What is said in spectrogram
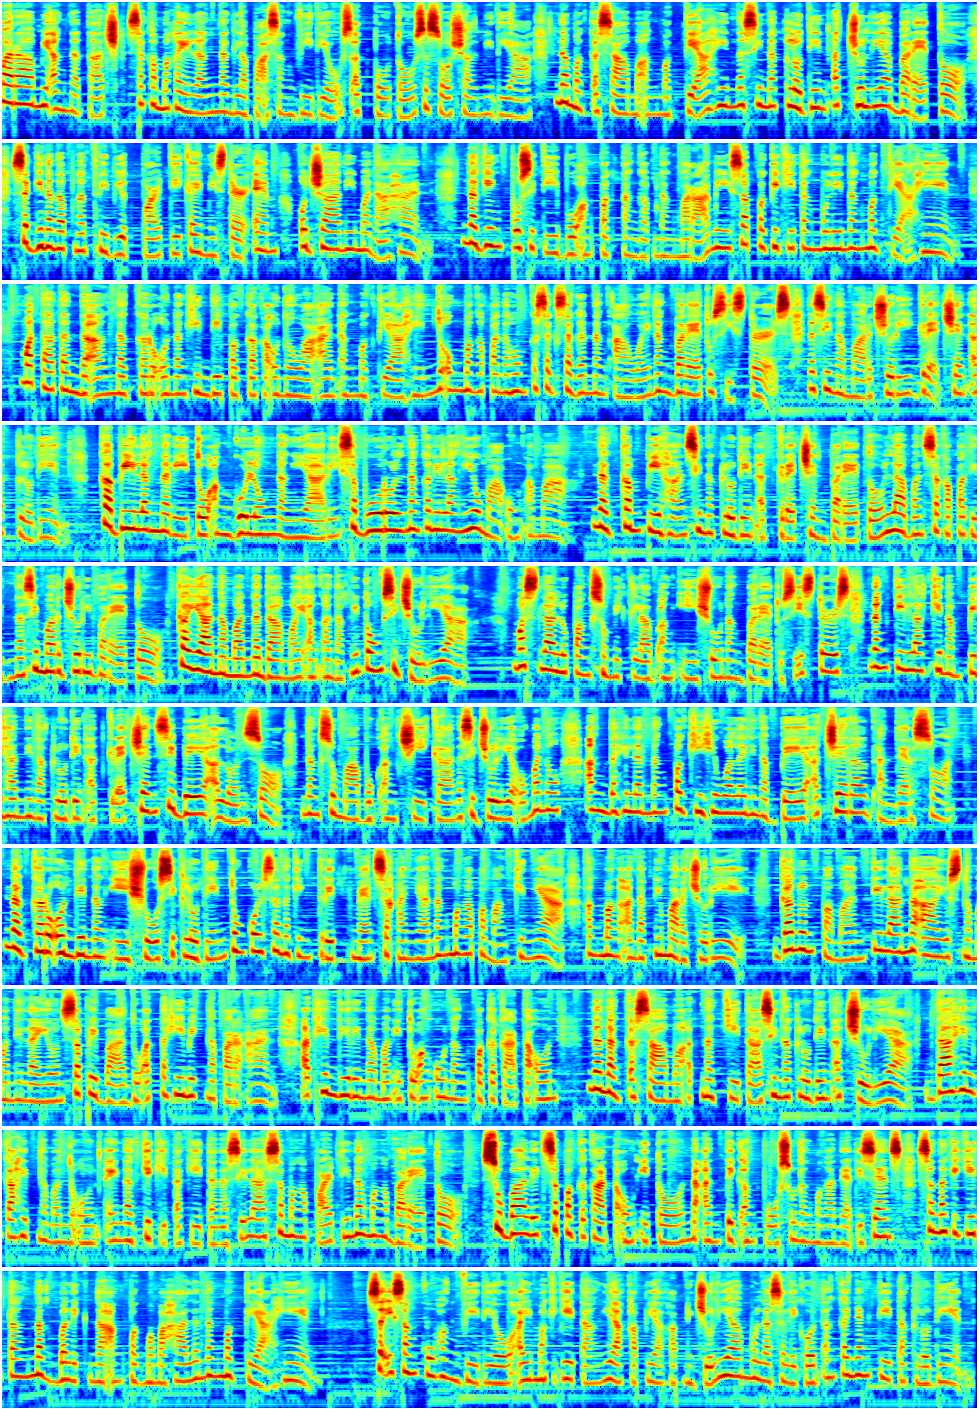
ang natouch sa kamakailang naglabasang videos at photo sa social media na magkasama ang magtiyahin na sina Claudine at Julia Barreto sa ginanap na tribute party kay Mr. M o Johnny Manahan. Naging positibo ang pagtanggap ng marami sa pagkikitang muli ng magtiyahin. Matatandaang nagkaroon ng hindi pagkakaunawaan ang magtiyahin noong mga panahong kasagsagan ng away ng Barreto sisters na sina Marjorie, Gretchen at Claudine. Kabilang narito ang gulong nangyari sa burol ng kanilang yumaong ama. Nagkampihan sina Claudine at Gretchen Barreto laban sa kapatid na si Marjorie Barreto, kaya naman nadamay ang anak nitong si Julia mas lalo pang sumiklab ang issue ng Barreto sisters nang tila kinampihan ni Claudine at Gretchen si Bea Alonso nang sumabog ang chika na si Julia Umano ang dahilan ng paghihiwalay ni Bea at Gerald Anderson. Nagkaroon din ng issue si Claudine tungkol sa naging treatment sa kanya ng mga pamangkin niya, ang mga anak ni Marjorie. Ganun pa man, tila naayos naman nila yon sa pribado at tahimik na paraan at hindi rin naman ito ang unang pagkakataon na nagkasama at nagkita sina Claudine at Julia dahil kahit naman noon ay nagkikita-kita na sila sa mga party ng mga Barreto. Subalit sa pagkakataong ito na antig ang puso ng mga netizens sa nakikitang nagbalik na ang pagmamahalan ng magtiyahin. Sa isang kuhang video ay makikitang yakap-yakap ni Julia mula sa likod ang kanyang tita Claudine.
